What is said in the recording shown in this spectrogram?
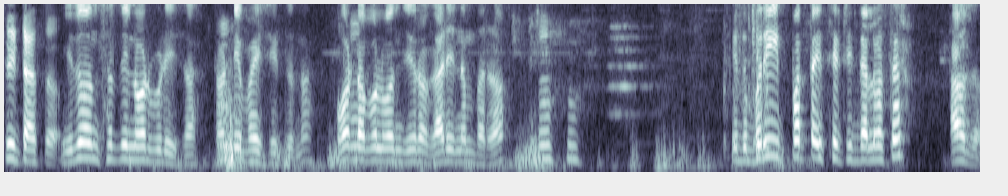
ಸೀಟರ್ಸು ಇದು ಒಂದ್ಸತಿ ನೋಡ್ಬಿಡಿ ಸರ್ ಟ್ವೆಂಟಿ ಫೈವ್ ಸೀಟನ್ನು ಫೋರ್ ಡಬಲ್ ಒನ್ ಜೀರೋ ಗಾಡಿ ನಂಬರು ಇದು ಬರೀ ಇಪ್ಪತ್ತೈದು ಸೀಟ್ ಅಲ್ವಾ ಸರ್? ಹೌದು.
